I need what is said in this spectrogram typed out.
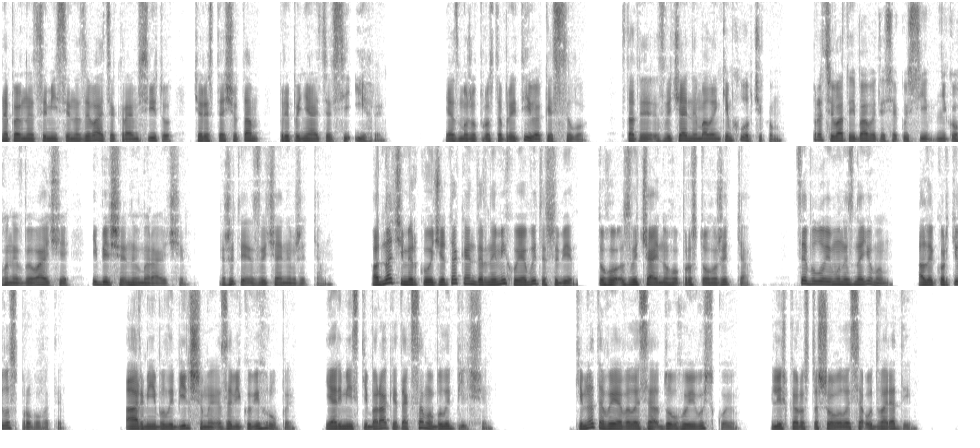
Напевно, це місце називається краєм світу через те, що там припиняються всі ігри. Я зможу просто прийти в якесь село, стати звичайним маленьким хлопчиком, працювати і бавитися як усі, нікого не вбиваючи і більше не вмираючи, жити звичайним життям. Одначе, міркуючи так, Ендер не міг уявити собі того звичайного простого життя. Це було йому незнайомим, але кортіло спробувати. Армії були більшими за вікові групи, і армійські бараки так само були більші. Кімната виявилася довгою і вузькою, ліжка розташовувалися у два ряди.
